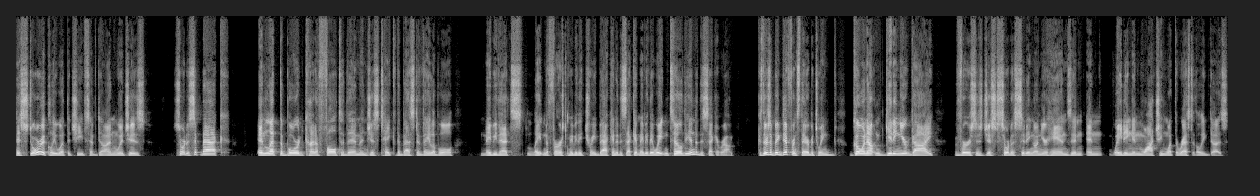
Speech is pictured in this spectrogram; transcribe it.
historically what the Chiefs have done, which is sort of sit back and let the board kind of fall to them and just take the best available Maybe that's late in the first. Maybe they trade back into the second. Maybe they wait until the end of the second round. Because there's a big difference there between going out and getting your guy versus just sort of sitting on your hands and and waiting and watching what the rest of the league does.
